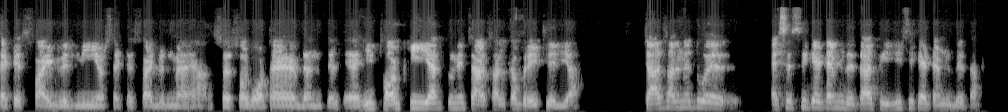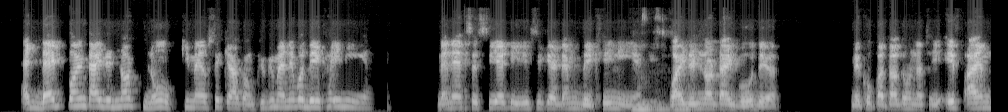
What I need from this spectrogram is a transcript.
satisfied with me or satisfied with my answers or what I have done till here. He thought कि यार तूने चार साल का ब्रेक ले लिया। चार साल में तू एसएससी के अटेम्प्ट देता पीजीसी के अटेम्प्ट देता. At that point I did not know कि मैं उसे क्या कहूँ क्योंकि मैंने वो देखा ही नहीं है। मैंने एसएससी या टीजीसी के अटेम्प्ट देखे ही नहीं है। Why did not I go there मेरे को पता तो होना चाहिए। इफ़ आई एम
